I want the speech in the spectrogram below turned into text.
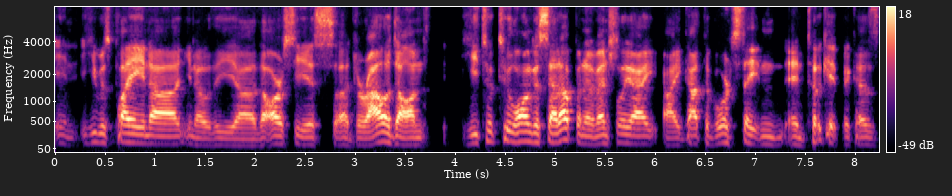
and he was playing uh you know the uh the arceus uh duraludon he took too long to set up and eventually i i got the board state and, and took it because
